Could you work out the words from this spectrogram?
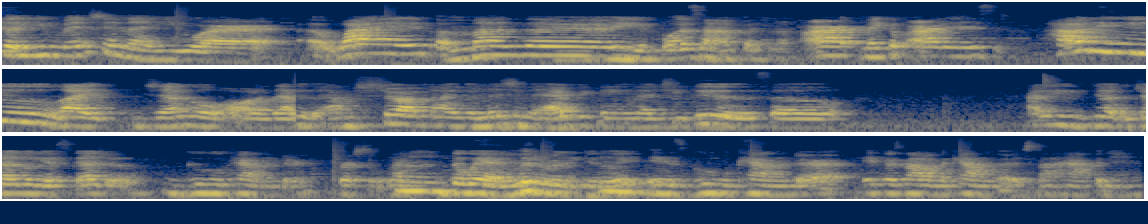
So you mentioned that you are a wife, a mother, mm-hmm. you're full-time professional art makeup artist. How do you like juggle all of that? I'm sure I'm not even mentioning everything that you do. So how do you juggle your schedule? Google Calendar, first of all. Like mm-hmm. the way I literally do mm-hmm. it is Google Calendar. If it's not on the calendar, it's not happening.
